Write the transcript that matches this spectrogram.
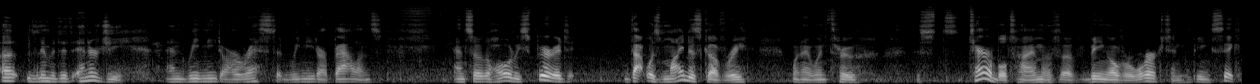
a limited energy, and we need our rest and we need our balance. And so the Holy Spirit, that was my discovery when I went through this terrible time of, of being overworked and being sick,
